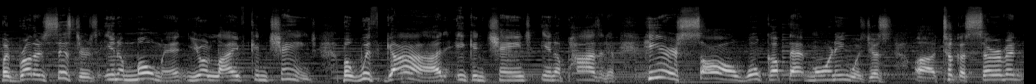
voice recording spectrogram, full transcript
But, brothers sisters, in a moment, your life can change. But with God, it can change in a positive. Here, Saul woke up that morning, was just uh, took a servant,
